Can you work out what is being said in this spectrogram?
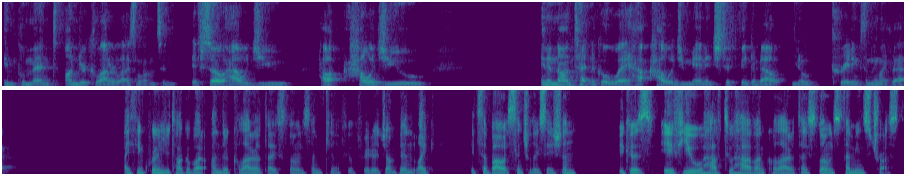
implement under collateralized loans, and if so, how would you how how would you in a non-technical way how, how would you manage to think about you know creating something like that i think when you talk about under collateralized loans and Kila, feel free to jump in like it's about centralization because if you have to have uncollateralized loans that means trust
